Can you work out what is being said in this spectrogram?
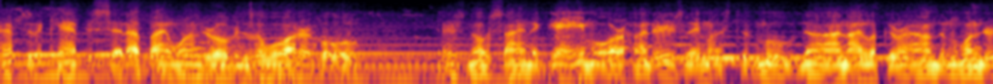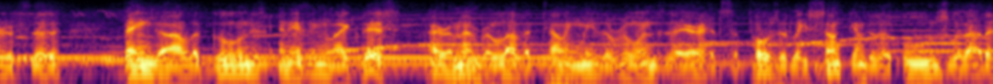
After the camp is set up, I wander over to the water hole. There's no sign of game or hunters. They must have moved on. I look around and wonder if the Bengal Lagoon is anything like this. I remember Lovett telling me the ruins there had supposedly sunk into the ooze without a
